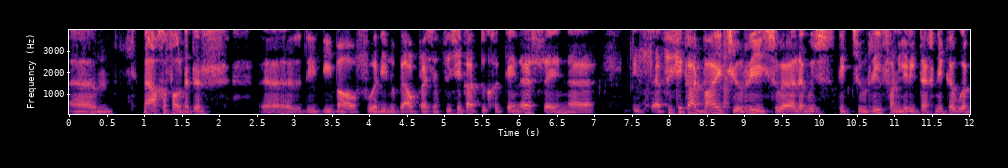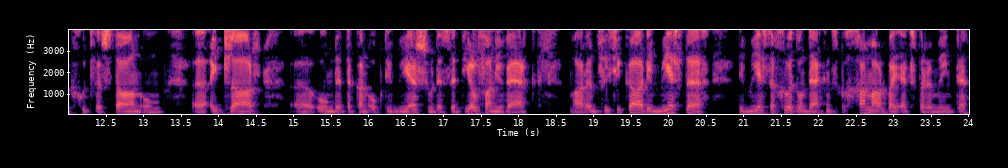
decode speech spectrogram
Ehm um, in elk geval dit is uh die die waarvoor die Nobelprys in fisika toegekend is en uh die fisika het baie teorie, so hulle moes die teorie van hierdie tegnieke ook goed verstaan om uh, uitklaar uh, om dit te kan optimeer. So dis 'n deel van die werk, maar in fisika die meeste die meeste groot ontdekkings begin maar by eksperimente.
